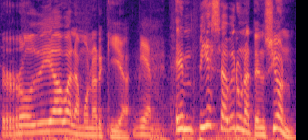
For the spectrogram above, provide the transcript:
rodeaba la monarquía. Bien. Empieza a haber una tensión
